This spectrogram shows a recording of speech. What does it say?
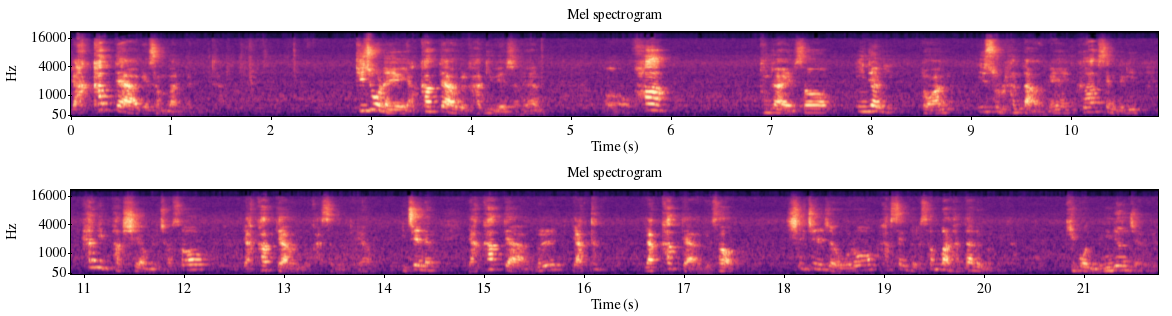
약학대학의 선발들입니다. 기존의 약학대학을 가기 위해서는 어, 화학 분야에서 2년 동안 이수를 한 다음에 그 학생들이 편입학 시험을 쳐서 약학대학으로 갔었는데요. 이제는 약학대학을 약학, 약학대학에서 실질적으로 학생들을 선발한다는 겁니다. 기본 6년제로요.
